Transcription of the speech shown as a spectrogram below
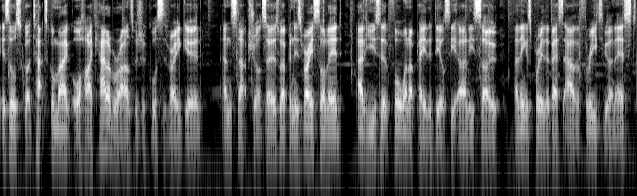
It's also got tactical mag or high caliber rounds, which of course is very good, and snapshot. So this weapon is very solid. I've used it before when I played the DLC early, so I think it's probably the best out of the three to be honest.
